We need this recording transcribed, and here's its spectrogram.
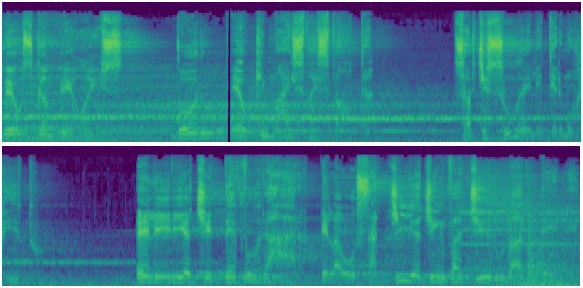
Meus campeões, Goro é o que mais faz falta. Sorte sua ele ter morrido. Ele iria te devorar pela ousadia de invadir o lado dele.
